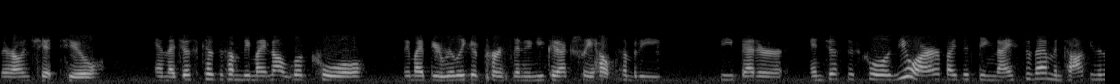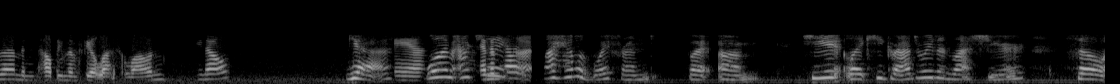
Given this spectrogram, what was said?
their own shit too, and that just because somebody might not look cool, they might be a really good person, and you could actually help somebody be better and just as cool as you are by just being nice to them and talking to them and helping them feel less alone. You know? Yeah. And Well, I'm actually I I have a boyfriend, but um he like he graduated last year. So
